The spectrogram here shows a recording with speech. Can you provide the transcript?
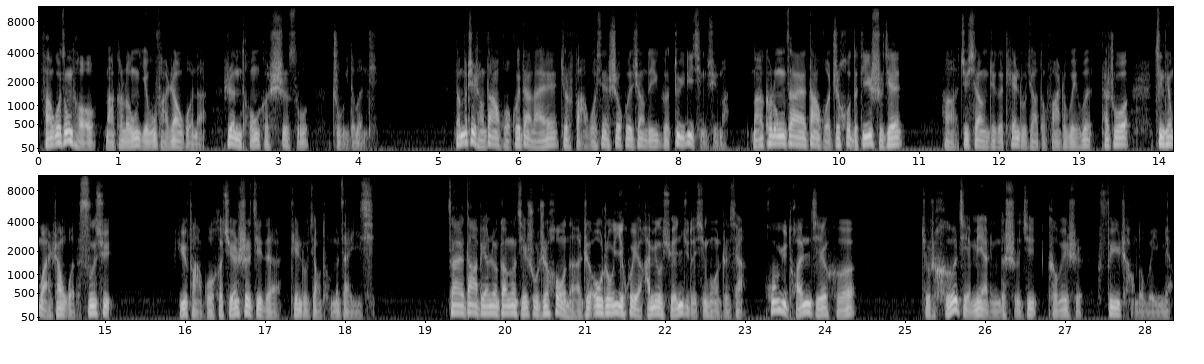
法国总统马克龙也无法绕过呢认同和世俗主义的问题。那么，这场大火会带来就是法国现在社会这样的一个对立情绪嘛？马克龙在大火之后的第一时间，啊，就向这个天主教徒发着慰问，他说：“今天晚上我的思绪与法国和全世界的天主教徒们在一起。”在大辩论刚刚结束之后呢，这欧洲议会还没有选举的情况之下，呼吁团结和。就是和解面临的时机可谓是非常的微妙，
